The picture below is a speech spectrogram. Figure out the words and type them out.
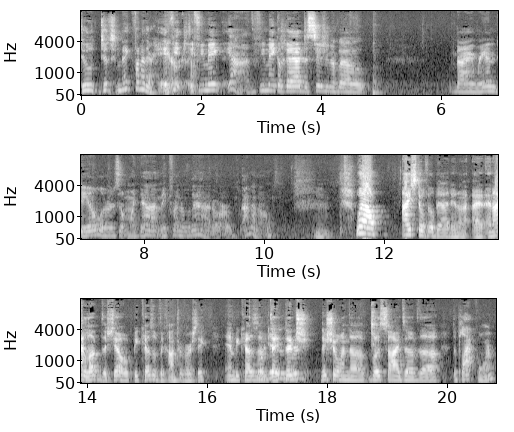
Do just make fun of their hair. If you, or if you make yeah, if you make a bad decision about the Iran deal or something like that, make fun of that, or I don't know. well, I still feel bad, and I, I and I love the show because of the controversy and because of the, them we're- sh- they're showing the both sides of the the platform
